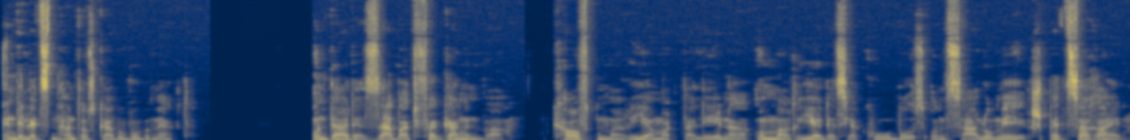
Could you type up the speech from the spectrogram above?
in der letzten Handausgabe wohl bemerkt, und da der Sabbat vergangen war, kauften Maria Magdalena und Maria des Jakobus und Salome Spezereien,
